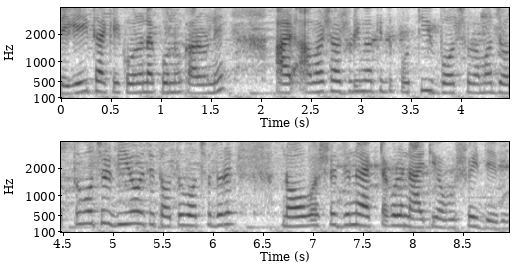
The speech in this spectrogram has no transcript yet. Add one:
লেগেই থাকে কোনো না কোনো কারণে। আর আমার শাশুড়ি মা কিন্তু প্রতি বছর, আমার যত বছর বিয়ে হয়েছে, তত বছর ধরে নববর্ষের জন্য একটা করে নাইটি অবশ্যই দেবে।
